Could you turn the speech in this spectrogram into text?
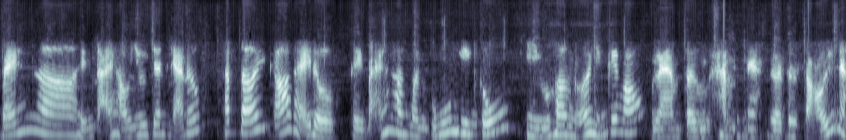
bán uh, hiện tại hầu như trên cả nước sắp tới có thể được. Thì bản thân mình cũng muốn nghiên cứu nhiều hơn nữa những cái món làm từ hành nè rồi từ tỏi nè.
